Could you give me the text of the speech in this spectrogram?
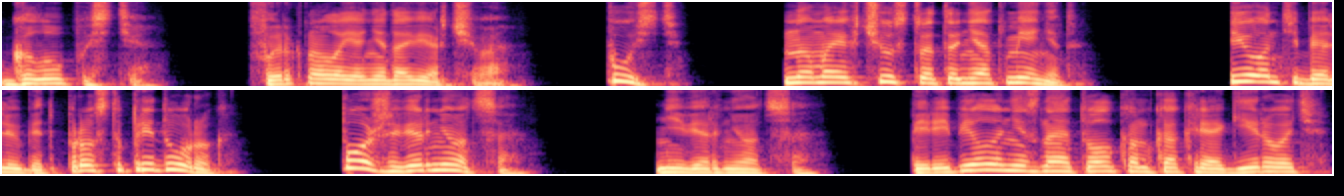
Глупости. Фыркнула я недоверчиво. Пусть. Но моих чувств это не отменит. И он тебя любит, просто придурок. Позже вернется. Не вернется. Перебила, не зная толком, как реагировать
